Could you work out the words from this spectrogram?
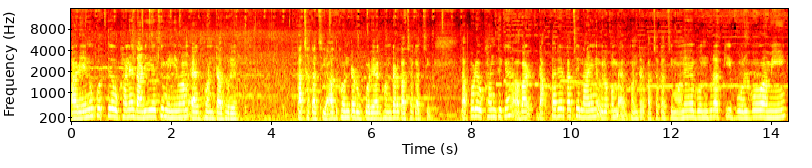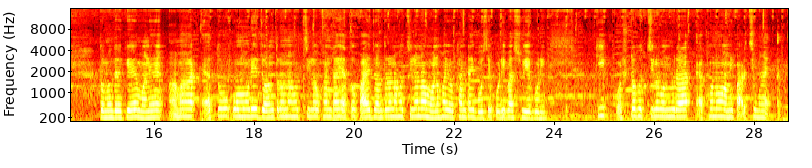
আর রেনু করতে ওখানে দাঁড়িয়েছি মিনিমাম এক ঘণ্টা ধরে। কাছাকাছি, আধ ঘণ্টার উপরে, এক ঘণ্টার কাছাকাছি। তারপরে ওখান থেকে আবার ডাক্তারের কাছে লাইন, ওইরকম এক ঘণ্টার কাছাকাছি। মানে বন্ধুরা, কি বলব আমি তোমাদেরকে? মানে আমার এত কোমরে যন্ত্রণা হচ্ছিল ওখানটায়, এত পায়ের যন্ত্রণা হচ্ছিল না, মনে হয় ওখানটায় বসে পড়ি বা শুয়ে পড়ি। কি কষ্ট হচ্ছিল বন্ধুরা এখনও আমি পারছি না। এত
